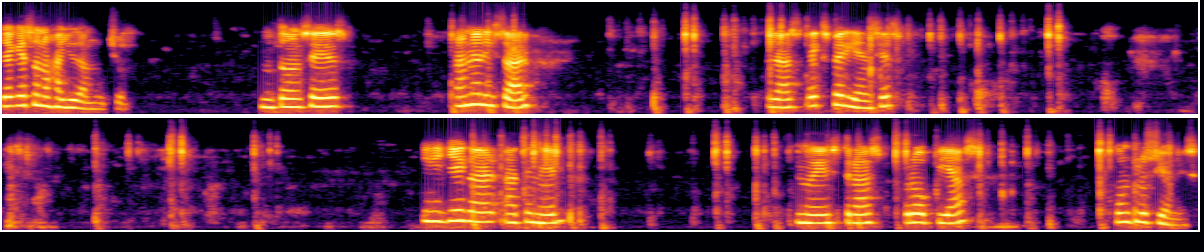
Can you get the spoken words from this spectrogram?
ya que eso nos ayuda mucho. Entonces, analizar las experiencias y llegar a tener nuestras propias conclusiones.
